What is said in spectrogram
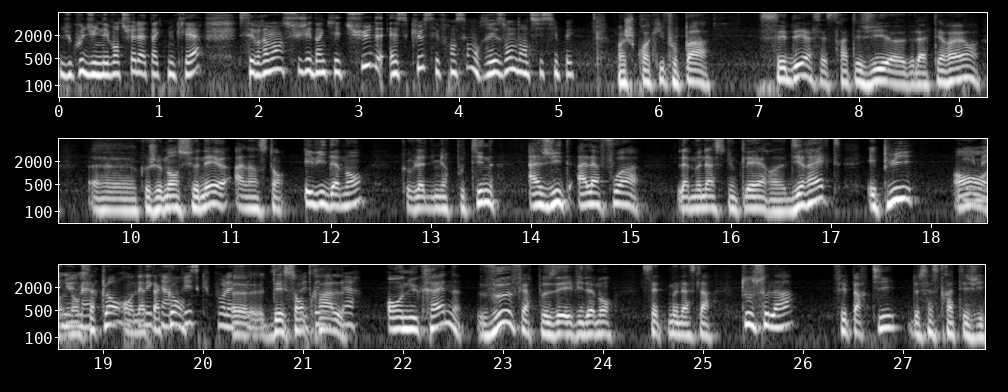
du coup, d'une éventuelle attaque nucléaire. C'est vraiment un sujet d'inquiétude. Est-ce que ces Français ont raison d'anticiper? Moi, je crois qu'il ne faut pas céder à cette stratégie euh, de la terreur euh, que je mentionnais euh, à l'instant. Évidemment que Vladimir Poutine agite à la fois la menace nucléaire directe et puis en encerclant, Macron en attaquant risque pour la euh, sécurité des centrales nucléaire. en Ukraine, veut faire peser évidemment cette menace-là. Tout cela fait partie de sa stratégie.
